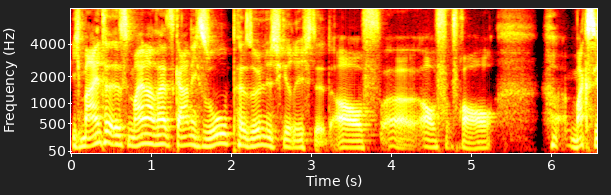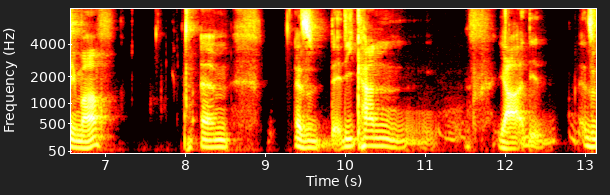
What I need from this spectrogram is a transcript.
Ich meinte es meinerseits gar nicht so persönlich gerichtet auf, äh, auf Frau Maxima. Ähm, also die kann, ja, die, also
